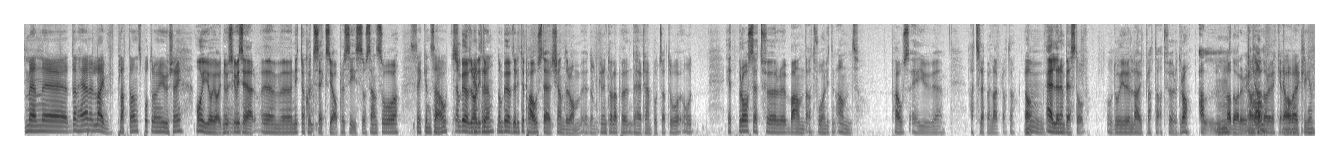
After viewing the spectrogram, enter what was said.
Men eh, den här liveplattan spottar de ju ur sig. Oj, oj, oj, nu ska vi se här. Ehm, 1976, ja precis. Och sen så Seconds Out. Sen behövde de lite, den. de behövde lite paus där kände de. De kunde inte hålla på det här tempot. Så att då, och ett bra sätt för band att få en liten andpaus är ju eh, att släppa en liveplatta. Ja. Mm. Eller en best of. Och då är ju en liveplatta att föredra. Alla Mm. dagar i veckan. Alla Ja, dagar i veckan. Ja, verkligen.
